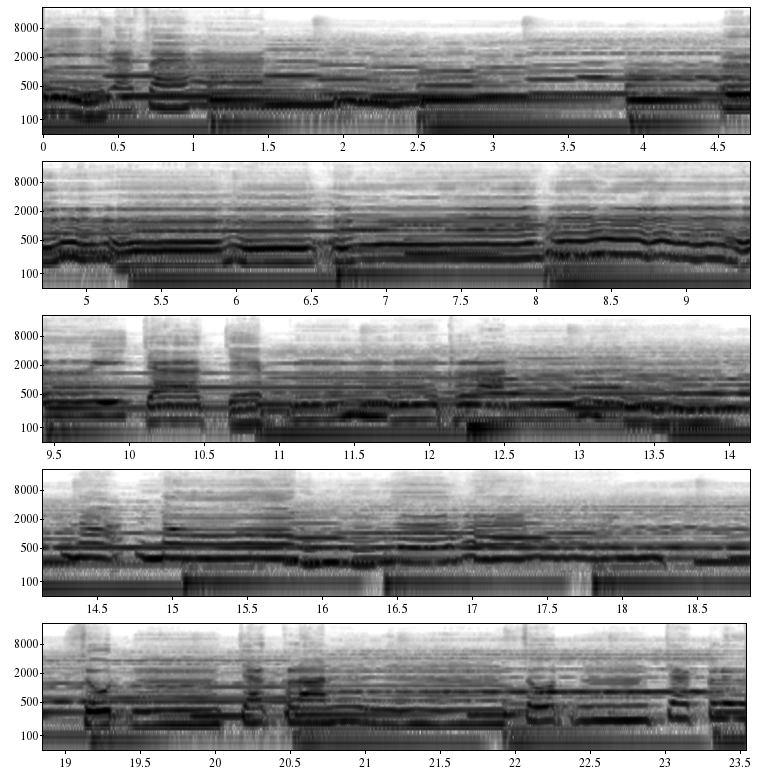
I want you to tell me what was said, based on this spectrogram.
นี่แหละแสน เจ็บคลันนะน้องเอยสุดจะกลั้น สุดจะกลื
